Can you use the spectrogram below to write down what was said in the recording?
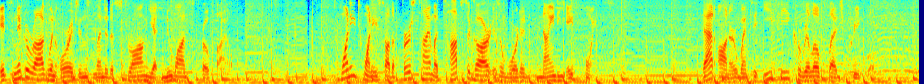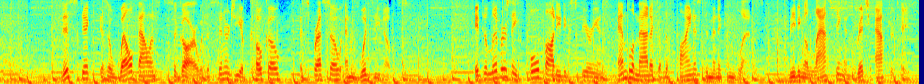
Its Nicaraguan origins lend it a strong yet nuanced profile. 2020 saw the first time a top cigar is awarded 98 points. That honor went to EP Carrillo Pledge Prequel. This stick is a well-balanced cigar with a synergy of cocoa, espresso, and woodsy notes. It delivers a full-bodied experience emblematic of the finest Dominican blends, leaving a lasting and rich aftertaste.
